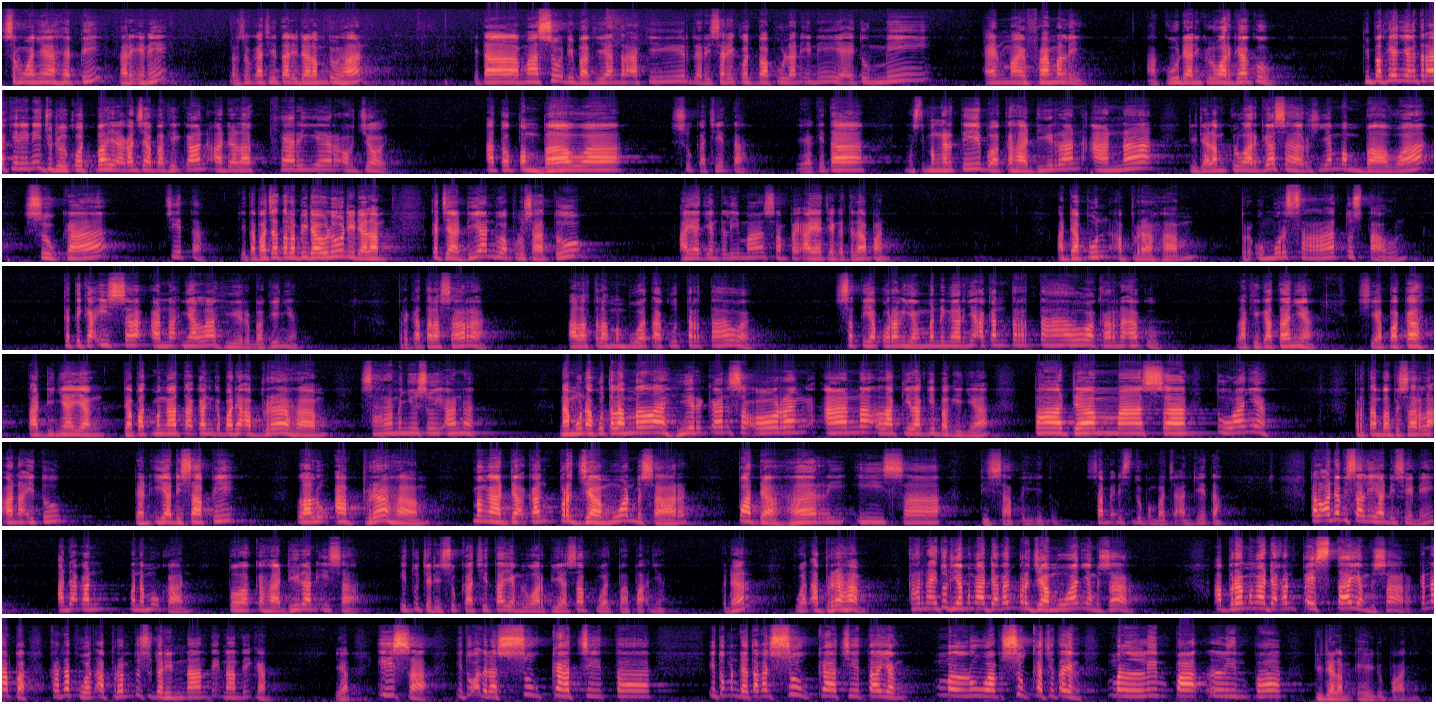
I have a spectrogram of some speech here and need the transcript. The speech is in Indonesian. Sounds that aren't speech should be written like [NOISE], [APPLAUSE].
semuanya happy hari ini? Bersuka cita di dalam Tuhan? Kita masuk di bagian terakhir dari seri khotbah bulan ini yaitu Me and My Family. Aku dan keluargaku. Di bagian yang terakhir ini judul khotbah yang akan saya bagikan adalah Carrier of Joy atau pembawa sukacita. Ya, kita mesti mengerti bahwa kehadiran anak di dalam keluarga seharusnya membawa suka cita. Kita baca terlebih dahulu di dalam Kejadian 21 ayat yang kelima sampai ayat yang ke-8. Adapun Abraham berumur 100 tahun ketika Isa anaknya lahir baginya. Berkatalah Sarah, Allah telah membuat aku tertawa. Setiap orang yang mendengarnya akan tertawa karena aku. Lagi katanya, siapakah tadinya yang dapat mengatakan kepada Abraham, Sarah menyusui anak. Namun aku telah melahirkan seorang anak laki-laki baginya pada masa tuanya. Bertambah besarlah anak itu dan ia disapi. Lalu Abraham mengadakan perjamuan besar pada hari Isa disapi itu. Sampai di situ pembacaan kita. Kalau Anda bisa lihat di sini, Anda akan menemukan bahwa kehadiran Isa itu jadi sukacita yang luar biasa buat bapaknya. Benar? Buat Abraham. Karena itu dia mengadakan perjamuan yang besar. Abraham mengadakan pesta yang besar. Kenapa? Karena buat Abraham itu sudah dinanti-nantikan. Ya, Isa itu adalah sukacita, itu mendatangkan sukacita yang meluap, sukacita yang melimpah-limpah di dalam kehidupannya.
